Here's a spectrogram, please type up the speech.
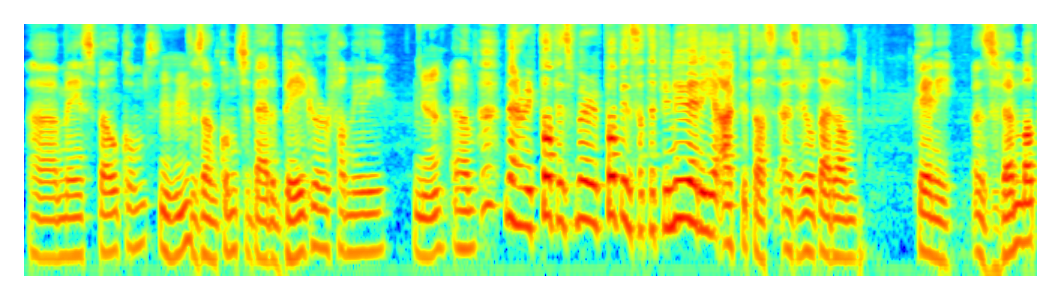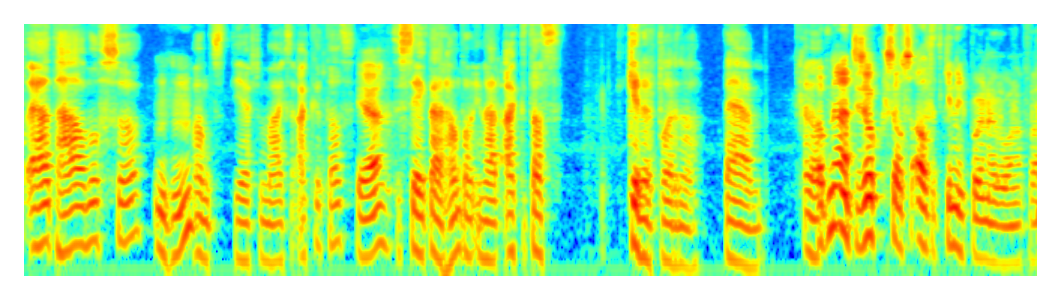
eh mee in spel komt. mhm. Dus dan komt ze bij de Baker-familie. En dan, Mary Poppins, Mary Poppins, wat heb je nu weer in je actetas? En ze wil daar dan, ik weet niet, een zwembad uithalen of zo. Mhm. Want die heeft een maakse actetas. Ja. Ze steekt haar hand dan in haar actetas. Kinderporno. Bam. Op, nou, het is ook zelfs altijd kinderporno gewoon, of wat?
